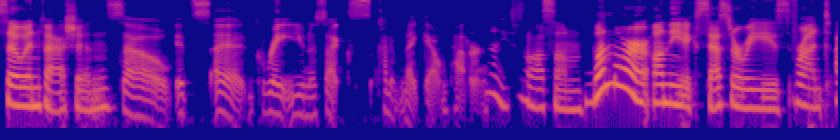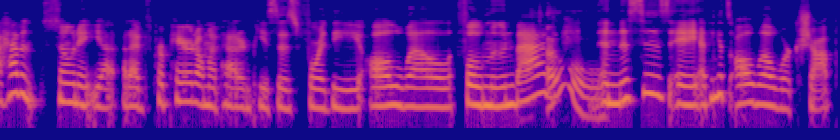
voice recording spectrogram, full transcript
So in fashion. So it's a great unisex kind of nightgown pattern. Nice. Awesome. One more on the accessories front. I haven't sewn it yet, but I've prepared all my pattern pieces for the Allwell full moon bag. Oh. And this is a, I think it's Allwell Workshop.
